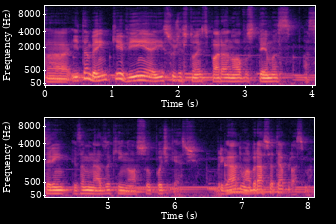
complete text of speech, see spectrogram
é, e também que enviem aí sugestões para novos temas a serem examinados aqui em nosso podcast. Obrigado, um abraço e até a próxima.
